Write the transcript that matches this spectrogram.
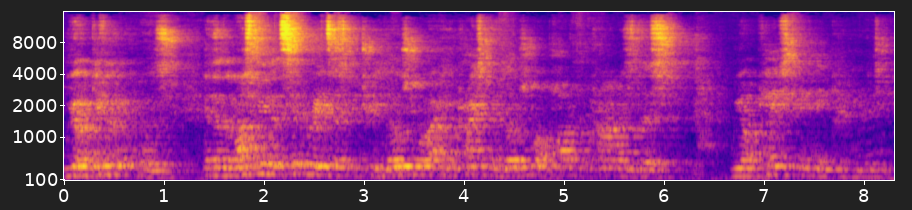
We are given a cause. And then the last thing that separates us between those who are in Christ and those who are part of the crowd is this we are placed in a community.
